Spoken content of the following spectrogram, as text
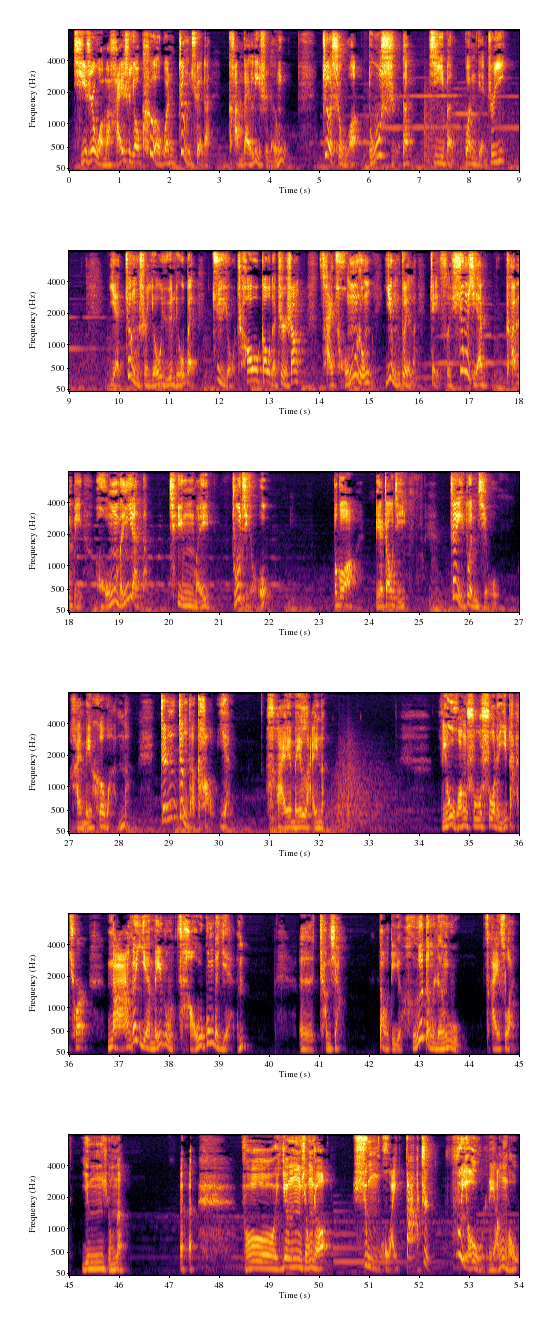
其实我们还是要客观正确的看待历史人物，这是我读史的基本观点之一。也正是由于刘备具有超高的智商，才从容应对了这次凶险堪比鸿门宴的青梅煮酒。不过别着急，这顿酒。还没喝完呢，真正的考验还没来呢。刘皇叔说了一大圈哪个也没入曹公的眼。呃，丞相，到底何等人物才算英雄呢？夫英雄者，胸怀大志，富有良谋。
